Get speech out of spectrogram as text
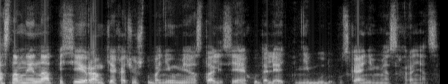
Основные надписи и рамки я хочу, чтобы они у меня остались. Я их удалять не буду, пускай они у меня сохранятся.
